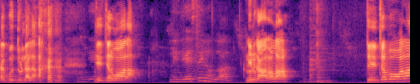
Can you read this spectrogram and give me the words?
నాకు బుద్ధి ఉండాలా? జీతాలు పోవాలా? నేను కావాలా? జీతాలు పోవాలా?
